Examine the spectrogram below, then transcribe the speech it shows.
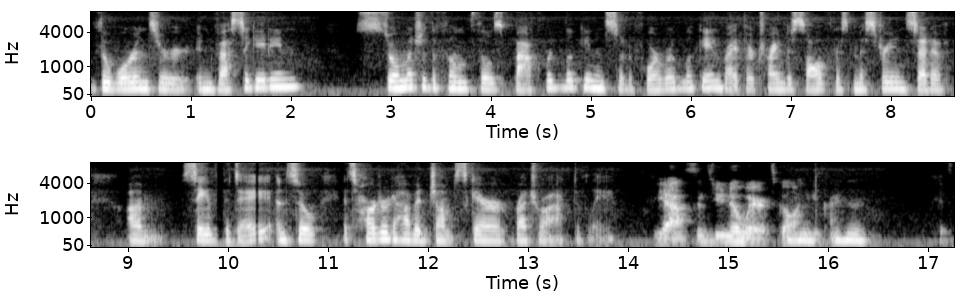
the Warrens are investigating so much of the film feels backward looking instead of forward looking, right? They're trying to solve this mystery instead of um, save the day. And so it's harder to have a jump scare retroactively. Yeah, since you know where it's going, mm-hmm. you kind mm-hmm. of, it's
